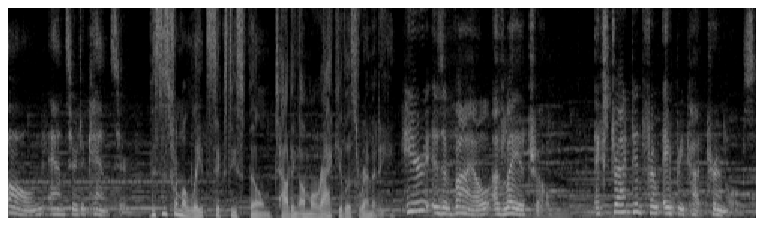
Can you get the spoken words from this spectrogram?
own answer to cancer. This is from a late 60s film touting a miraculous remedy. Here is a vial of Laetrile, extracted from apricot kernels.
